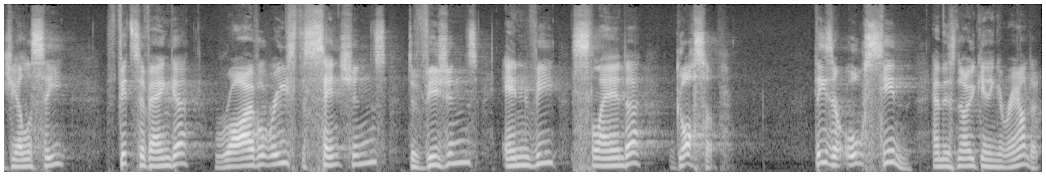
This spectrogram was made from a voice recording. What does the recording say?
jealousy, fits of anger, rivalries, dissensions, divisions, envy, slander, gossip. These are all sin, and there's no getting around it.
